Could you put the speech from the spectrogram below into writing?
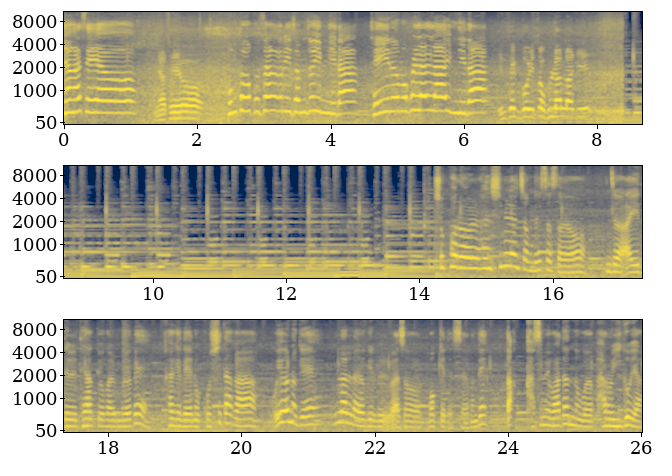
안녕하세요. 안녕하세요. 공터 고사가리 점주입니다. 제 이름은 훌랄라입니다. 인생 뭐 있어 훌랄라지. 슈퍼를 한 11년 정도 했었어요. 이제 아이들 대학교 갈 무렵에 가게 내놓고 쉬다가 우연하게 훌랄라 여기를 와서 먹게 됐어요. 근데 딱 가슴에 와닿는 거예요. 바로 이거야.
